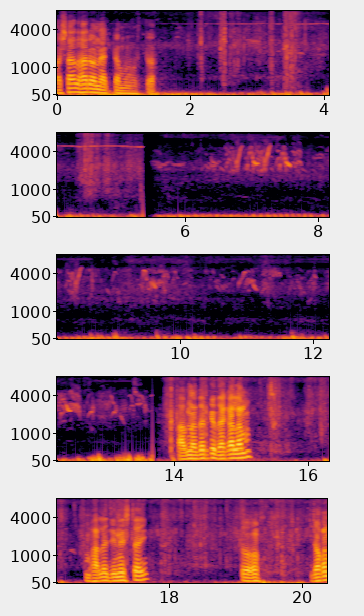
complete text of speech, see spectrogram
অসাধারণ একটা মুহূর্ত। আপনাদেরকে দেখালাম ভালো জিনিসটাই। তো যখন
